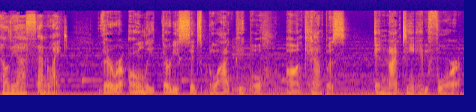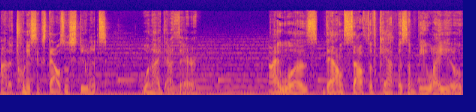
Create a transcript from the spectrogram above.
LDS and white. There were only 36 black people on campus in 1984 out of 26,000 students when I got there. I was down south of campus of BYU,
